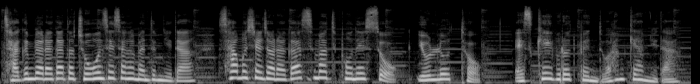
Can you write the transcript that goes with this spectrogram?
작은 변화가 더 좋은 세상을 만듭니다. 사무실 전화가 스마트폰에 쏙 욜로톡 SK 브로드밴드와 함께합니다.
